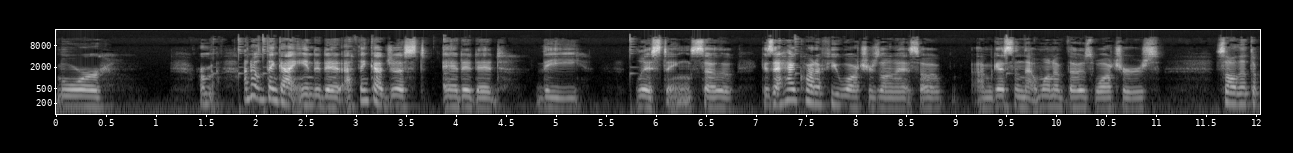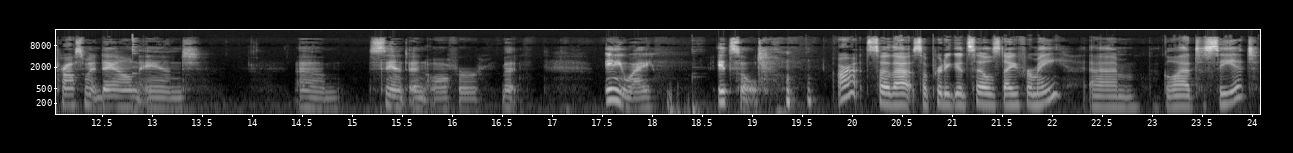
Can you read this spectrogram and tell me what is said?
more or I don't think I ended it. I think I just edited the listing. So, because it had quite a few watchers on it. So I'm guessing that one of those watchers saw that the price went down and um, sent an offer. But anyway, it sold. All right, so that's a pretty good sales day for me. I'm glad to see it.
